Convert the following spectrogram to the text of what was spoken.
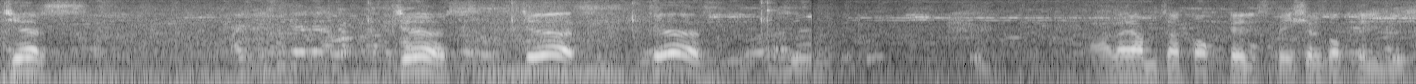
चेअर्स चेअर्स चेअर्स चेअर्स आलाय आमचा कॉकटेल स्पेशल कॉकटेल ज्यूस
